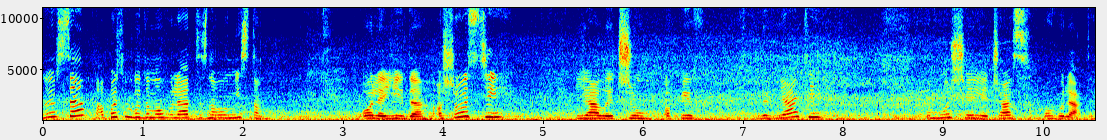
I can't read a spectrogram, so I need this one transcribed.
Ну і все. А потім будемо гуляти знову містом. Оля їде о 6, я лечу о пів дев'ятій, тому ще є час погуляти.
